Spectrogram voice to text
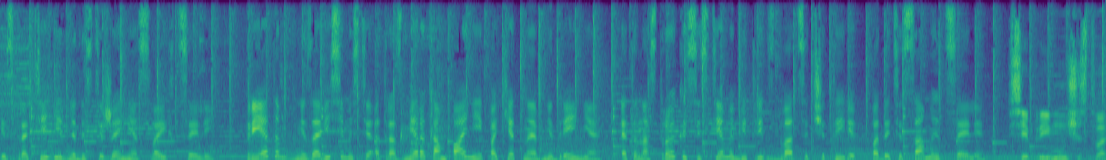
и стратегии для достижения своих целей. При этом, вне зависимости от размера компании, пакетное внедрение – это настройка системы Bittrex 24 под эти самые цели. Все преимущества,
